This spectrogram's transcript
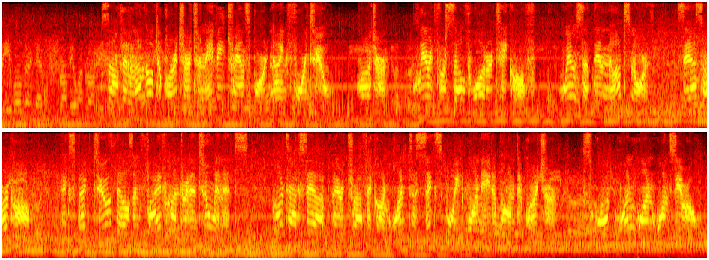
Able, turn left runway 1 runway. San Fernando departure to Navy Transport 942. Roger. Cleared for South Water takeoff. Winds at 10 knots north. CSR calm. Expect 2,502 minutes. Contact CAAP air traffic on 1 to 6.18 upon departure. Squawk 1110.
